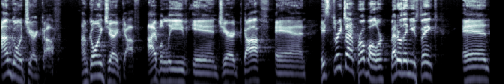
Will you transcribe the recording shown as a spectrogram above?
I'm going Jared Goff. I'm going Jared Goff. I believe in Jared Goff, and he's a three time Pro Bowler, better than you think. And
